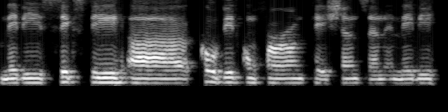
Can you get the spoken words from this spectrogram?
maybe 60 uh, COVID confirmed patients and, and, maybe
